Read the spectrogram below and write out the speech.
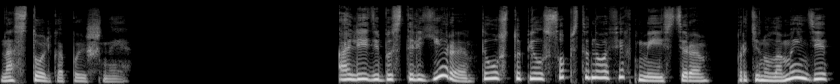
настолько пышные. А леди Бастельера ты уступил собственного фехтмейстера, протянула Мэнди,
